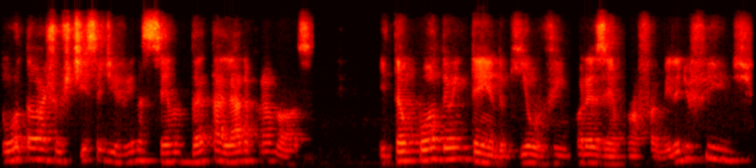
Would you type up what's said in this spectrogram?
toda a justiça divina sendo detalhada para nós. Então, quando eu entendo que eu vim, por exemplo, uma família de filhos,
